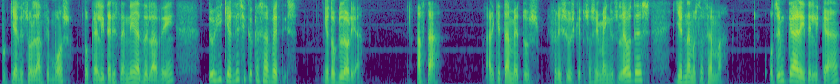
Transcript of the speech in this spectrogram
που κέρδισε ο Λάνθιμος, το καλύτερης ταινίας δηλαδή, το έχει κερδίσει και ο Κασαβέτης για τον Γκλώρια. Αυτά. Αρκετά με τους χρυσούς και τους ασημένιους Λέοντες, γυρνάμε στο θέμα. Ο Jim Carrey τελικά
